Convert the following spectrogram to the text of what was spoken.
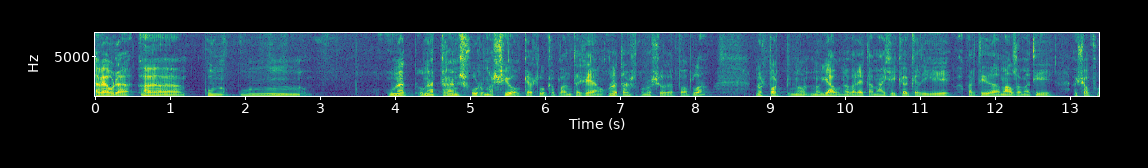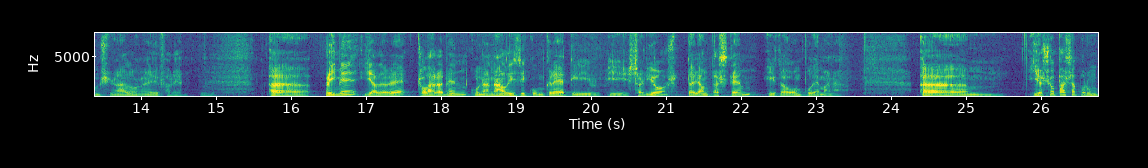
A veure, uh, un, un, una, una transformació, que és el que plantegem, una transformació de poble, no, es pot, no, no hi ha una vareta màgica que digui a partir de demà al matí això funcionarà d'una manera diferent. Mm -hmm. primer, hi ha d'haver clarament un anàlisi concret i, i seriós d'allà on estem i d'on podem anar. Eh, I això passa per un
